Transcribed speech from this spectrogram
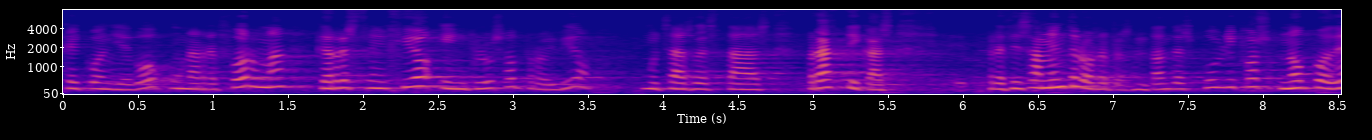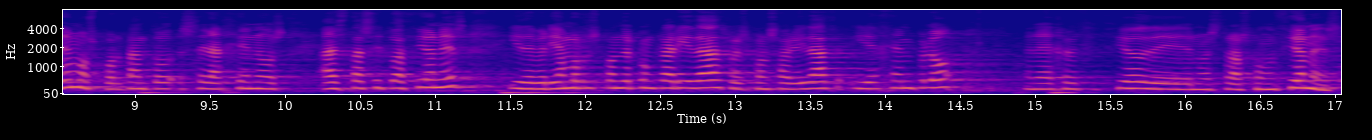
que conllevó una reforma que restringió e incluso prohibió muchas de estas prácticas precisamente los representantes públicos no podemos, por tanto, ser ajenos a estas situaciones y deberíamos responder con claridad, responsabilidad y ejemplo en el ejercicio de nuestras funciones.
